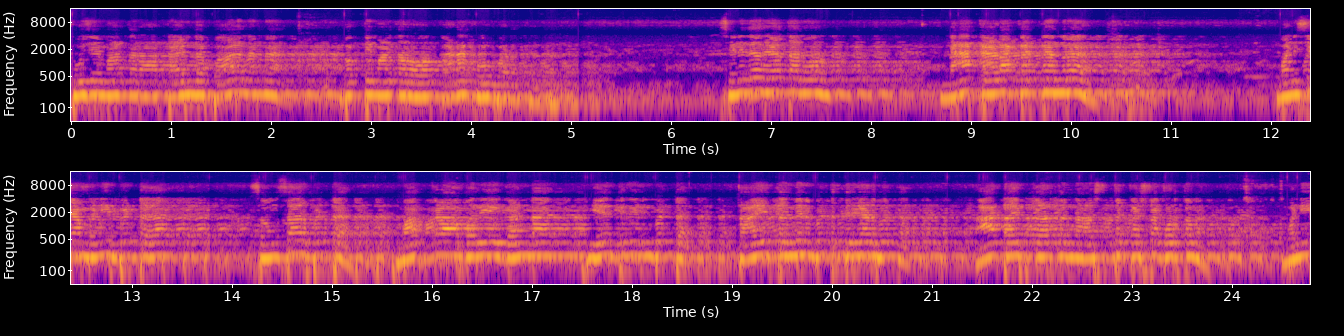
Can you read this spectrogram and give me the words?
ಪೂಜೆ ಮಾಡ್ತಾರ, ಆ ಟೈಮ್ದಾಗ ಭಾಳ ನನ್ನ ಭಕ್ತಿ ಮಾಡ್ತಾರ, ಅವಾಗ ಕಾಡಕ್ಕೆ ಹೋಗ್ಬಾರ್ದು ಶನಿದೇವ್ರು ಹೇಳ್ತಾನು, ನಾ ಕಾಡಕ್ಕೆ ಅಂದ್ರ ಮನುಷ್ಯ ಮನಿ ಬಿಟ್ಟ, ಸಂಸಾರ ಬಿಟ್ಟ, ಮಕ್ಕಳ ಮರಿ ಗಂಡ ಹೆಂಡತಿನ ಬಿಟ್ಟ, ತಾಯಿ ತಂದಿನ ಬಿಟ್ಟು ತಿರುಗಾಡ್ಬೇಕ. ಆ ಟೈಪ್ ಕೇಳ್ತಾನೆ ಅಷ್ಟು ಕಷ್ಟ ಕೊಡ್ತಾನೆ. ಮನಿ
